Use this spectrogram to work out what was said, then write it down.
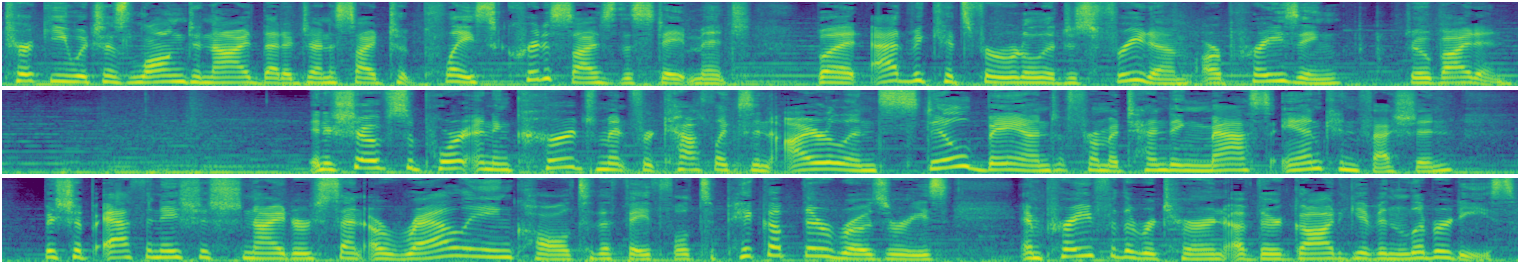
Turkey, which has long denied that a genocide took place, criticized the statement, but advocates for religious freedom are praising Joe Biden. In a show of support and encouragement for Catholics in Ireland still banned from attending Mass and confession, Bishop Athanasius Schneider sent a rallying call to the faithful to pick up their rosaries and pray for the return of their God given liberties.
